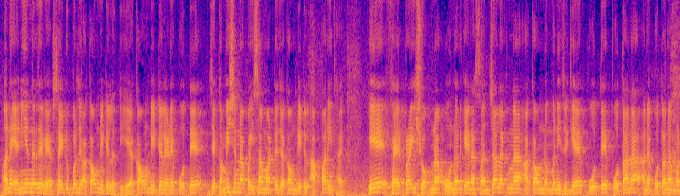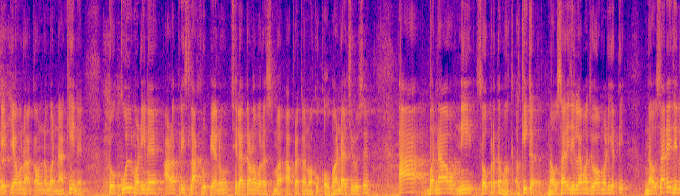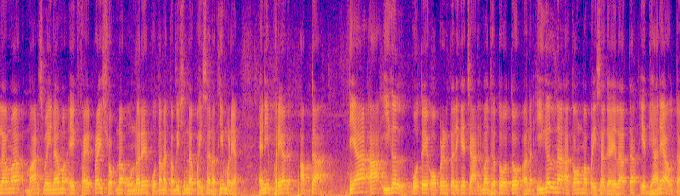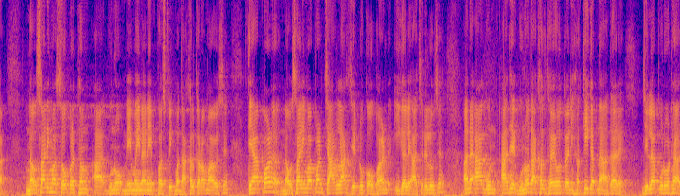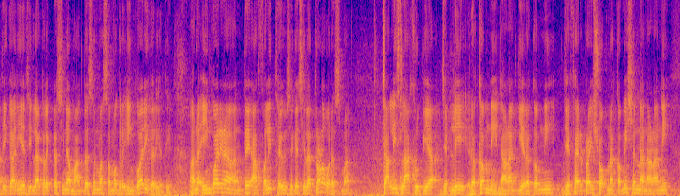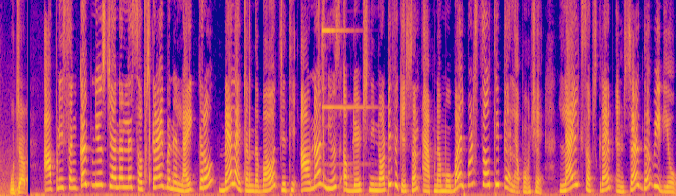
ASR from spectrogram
અને એની અંદર જે વેબસાઇટ ઉપર જે અકાઉન્ટ ડિટેલ હતી, એ અકાઉન્ટ ડિટેલ એણે પોતે જે કમિશનના પૈસા માટે જ અકાઉન્ટ ડિટેલ આપવાની થાય એ ફેર પ્રાઇસ શોપના ઓનર કે એના સંચાલકના અકાઉન્ટ નંબરની જગ્યાએ પોતે પોતાના અને પોતાના મળેતિયાઓના અકાઉન્ટ નંબર નાખીને તો કુલ મળીને આડત્રીસ લાખ રૂપિયાનું છેલ્લા ત્રણ વર્ષમાં આ પ્રકારનું આખું કૌભાંડ આચર્યું છે. આ બનાવની સૌપ્રથમ હક- હકીકત નવસારી જિલ્લામાં જોવા મળી હતી. નવસારી જિલ્લામાં માર્ચ મહિનામાં એક ફાયર પ્રાઇસ શોપના ઓનરે પોતાના કમિશનના પૈસા નથી મળ્યા. એની ફરિયાદ આપતા ત્યાં આ ઈગલ પોતે ઓપરેટર તરીકે ચાર્જમાં જતો હતો અને ઈગલના અકાઉન્ટમાં પૈસા ગયેલા હતા. એ ધ્યાને આવતા નવસારીમાં સૌપ્રથમ આ ગુનો મે મહિનાની ફર્સ્ટ વીકમાં દાખલ કરવામાં આવ્યો છે. ત્યાં પણ નવસારીમાં પણ ચાર લાખ જેટલું કૌભાંડ ઈગલે આચરેલું છે અને આ ગુન, આ જે ગુનો દાખલ થયો હતો એની હકીકતના આધારે જિલ્લા પુરવઠા અધિકારીએ જિલ્લા કલેક્ટરશ્રીના માર્ગદર્શનમાં સમગ્ર ઇન્કવાયરી કરી હતી. અને ઇન્કવાયરીના અંતે આ ફલિત થયું છે કે છેલ્લા ત્રણ વર્ષમાં ચાલીસ લાખ રૂપિયા જેટલી રકમની, નાણાકીય રકમની જે ફેર શોપના કમિશનના નાણાંની ઊંચા આપણી સંકલ્પ ન્યૂઝ ચેનલને સબસ્ક્રાઇબ અને લાઇક કરો. બે લાઇકન દબાવો, જેથી આવનાર ન્યૂઝ અપડેટ્સની નોટિફિકેશન આપના મોબાઈલ પર સૌથી પહેલાં પહોંચે. Like subscribe and share the video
